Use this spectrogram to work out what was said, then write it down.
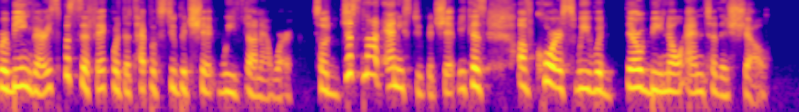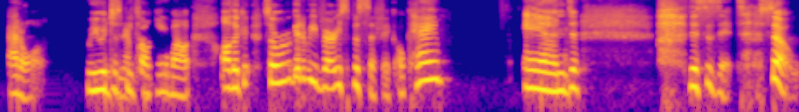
we're being very specific with the type of stupid shit we've done at work. So just not any stupid shit because of course we would there would be no end to this show at all. We would just be talking about all the so we're going to be very specific, okay? And this is it. So,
